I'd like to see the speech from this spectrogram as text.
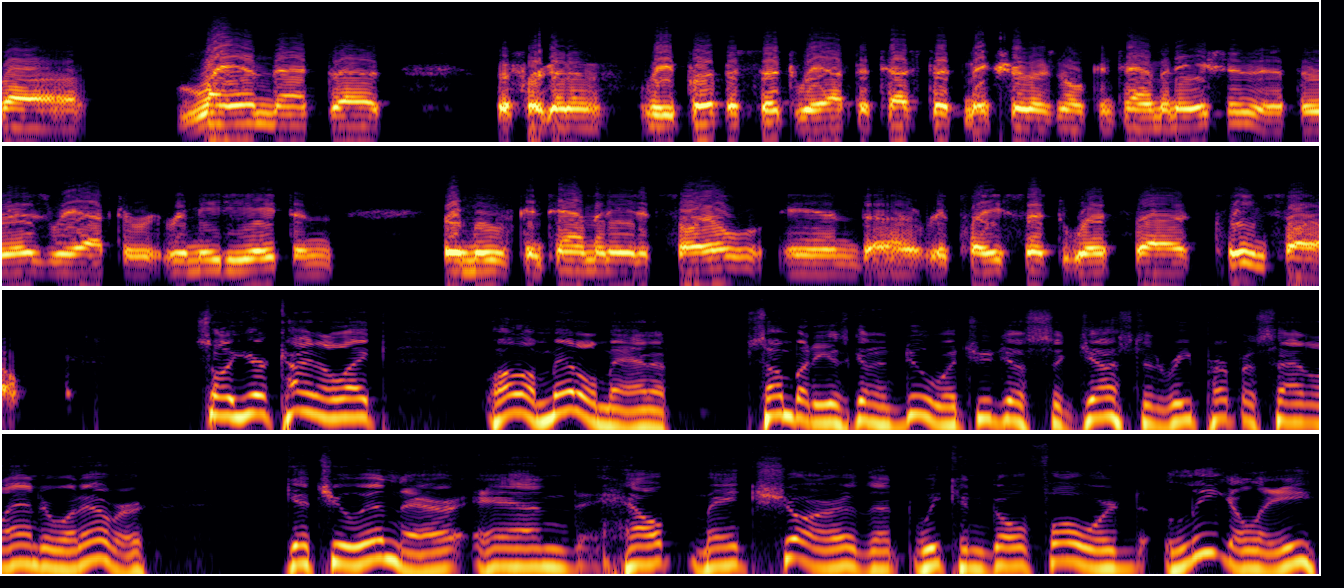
uh, land that, uh, if we're going to repurpose it, we have to test it, make sure there's no contamination. And if there is, we have to remediate and remove contaminated soil and uh, replace it with uh, clean soil. So you're kind of like, well, a middleman. If somebody is going to do what you just suggested, repurpose that land or whatever, get you in there and help make sure that we can go forward legally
